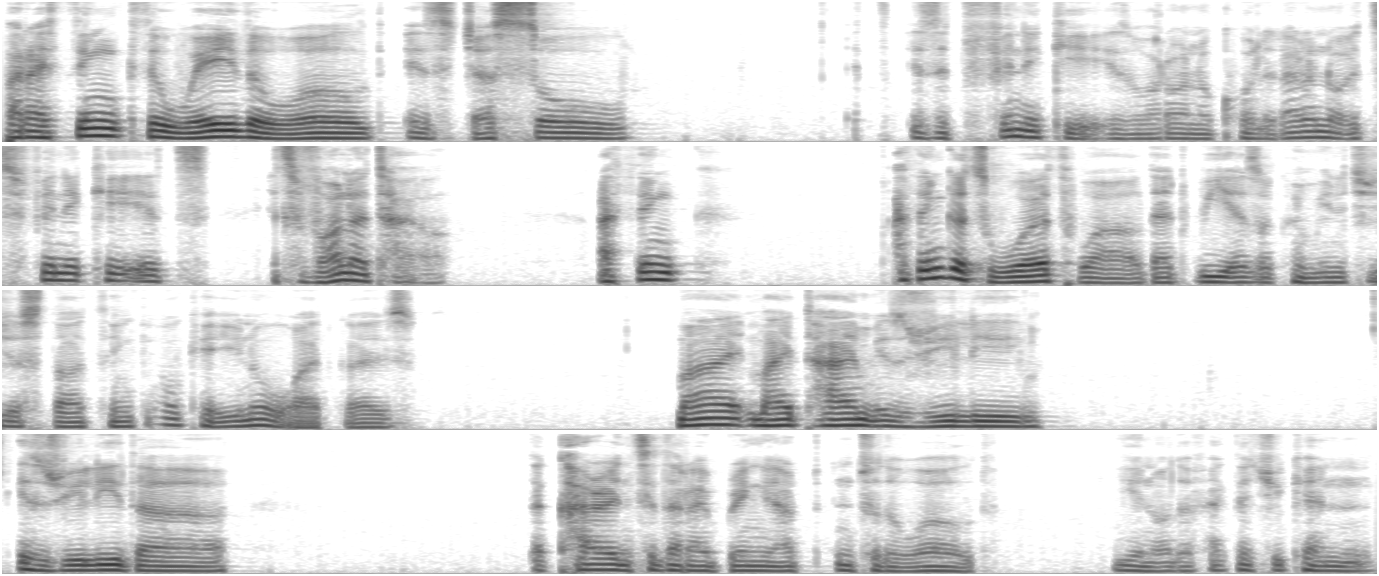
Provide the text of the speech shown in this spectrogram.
But I think the way the world is just so is it finicky is what I want to call it. I don't know. It's finicky, it's it's volatile. I think I think it's worthwhile that we as a community just start thinking, okay, you know what, guys? My my time is really is really the the currency that I bring out into the world. You know, the fact that you can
